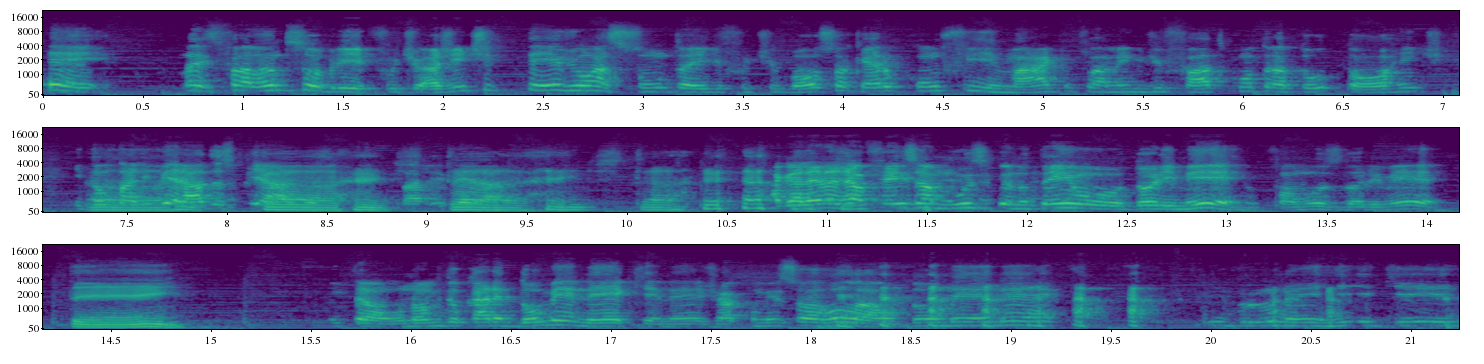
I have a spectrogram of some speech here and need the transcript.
bem, mas falando sobre futebol, a gente teve um assunto aí de futebol, só quero confirmar que o Flamengo de fato contratou o Torrent, então tá liberado as piadas. Torrent, Tá liberado. torrent, tá. A galera já fez a música, não tem o Dorimê, o famoso Dorimê? Tem. Então, o nome do cara é Domenech, né? Já começou a rolar. O Domenech, o Bruno Henrique,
